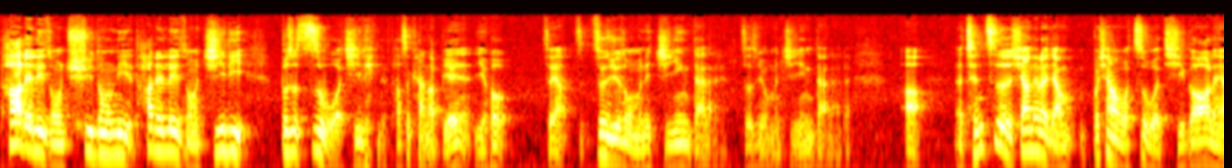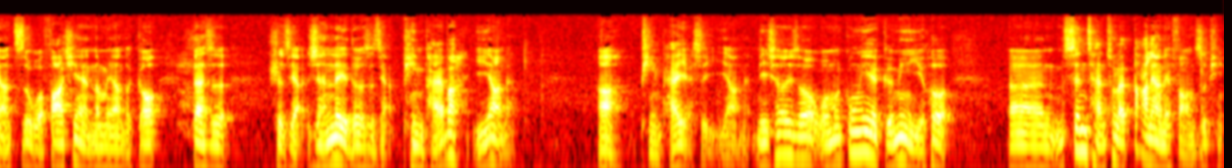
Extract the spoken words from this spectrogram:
他的那种驱动力，他的那种激励，不是自我激励的，他是看到别人以后这样，这就是我们的基因带来的，这是我们基因带来的，啊，呃，层次相对来讲不像我自我提高那样，自我发现那么样的高，但是是这样，人类都是这样，品牌吧一样的，啊，品牌也是一样的。你所以说，我们工业革命以后，嗯，生产出来大量的纺织品。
